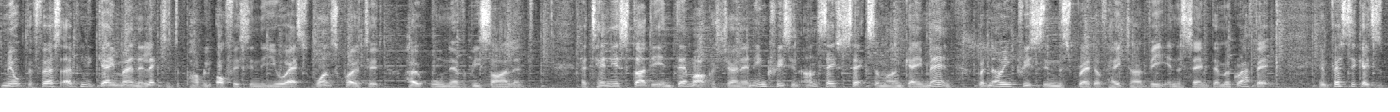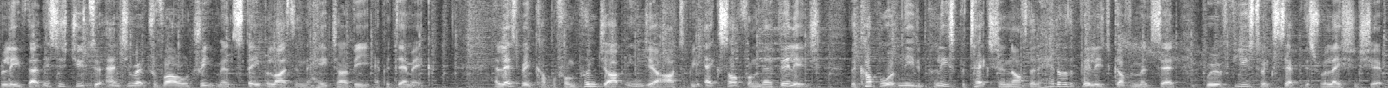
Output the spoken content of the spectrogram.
Milk, the first openly gay man elected to public office in the US, once quoted, hope will never be silent. A 10-year study in Denmark has shown an increase in unsafe sex among gay men, but no increase in the spread of HIV in the same demographic. Investigators believe that this is due to antiretroviral treatment stabilizing the HIV epidemic. A lesbian couple from Punjab, India are to be exiled from their village. The couple have needed police protection after the head of the village government said, we refuse to accept this relationship.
